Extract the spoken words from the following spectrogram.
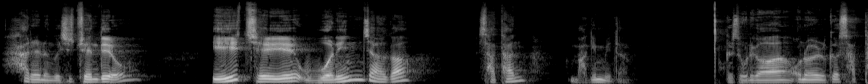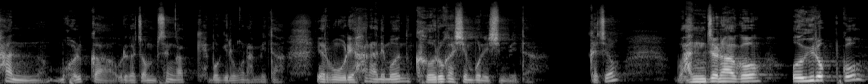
하려는 것이 죄인데요. 이 죄의 원인자가 사탄 마귀입니다. 그래서 우리가 오늘 그 사탄 뭘까 우리가 좀 생각해 보기를 원합니다. 여러분 우리 하나님은 거룩하신 분이십니다. 그죠? 완전하고 의롭고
